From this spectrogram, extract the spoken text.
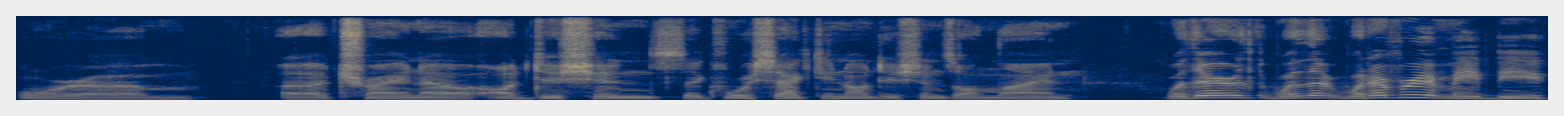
or um, uh, trying out auditions, like voice acting auditions online, whether whether whatever it may be.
